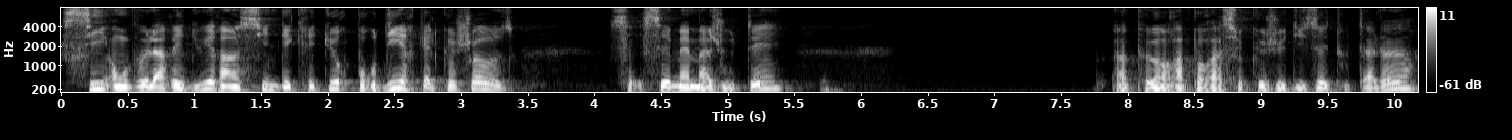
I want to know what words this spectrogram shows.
si on veut la réduire à un signe d'écriture pour dire quelque chose, c'est même ajouté, un peu en rapport à ce que je disais tout à l'heure,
